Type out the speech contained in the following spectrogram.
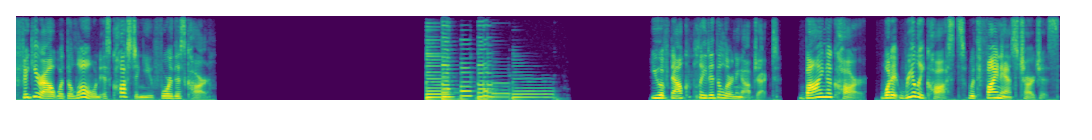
Figure out what the loan is costing you for this car. You have now completed the learning object. Buying a car, what it really costs with finance charges.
